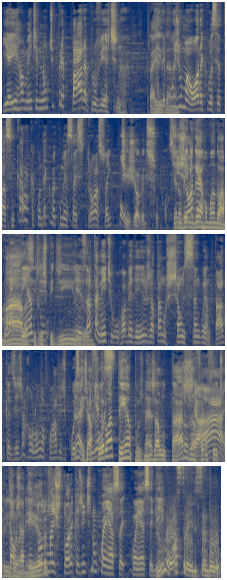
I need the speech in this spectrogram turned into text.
E aí realmente ele não te prepara para o Vietnã. Pra ida, Depois né? de uma hora que você tá assim, caraca, quando é que vai começar esse troço? Aí, pô, Te joga de soco. Você não vê ninguém arrumando a mala, se dentro. despedindo. Exatamente, o Robert De Niro já tá no chão ensanguentado, quer dizer, já rolou uma porrada de coisa. Ah, e já Primeira- foram a tempos, né? Já lutaram, já, foram feitos prisioneiros. Então, já tem toda uma história que a gente não conhece, conhece Nem ali. mostra eles sendo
